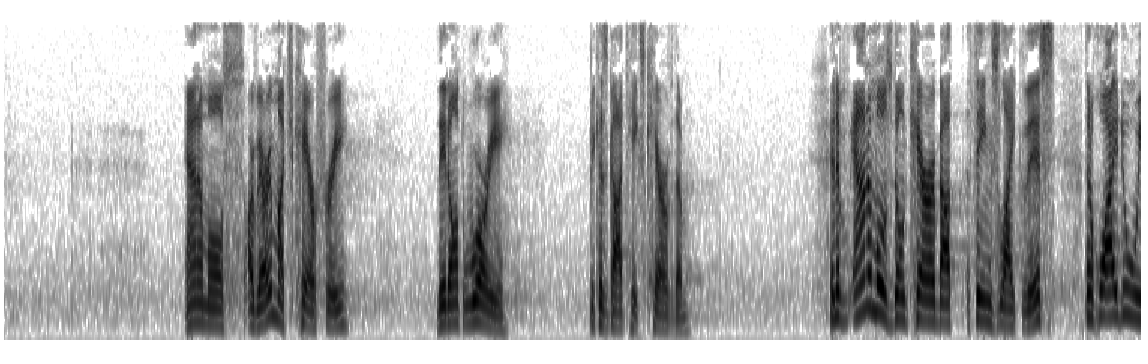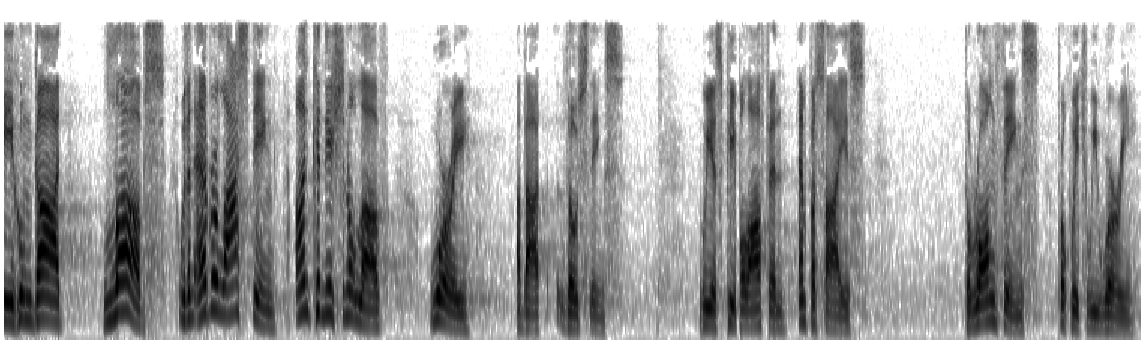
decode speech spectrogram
Animals are very much carefree. They don't worry because God takes care of them. And if animals don't care about things like this, then why do we, whom God loves with an everlasting, unconditional love, worry about those things? We as people often emphasize the wrong things for which we worry.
